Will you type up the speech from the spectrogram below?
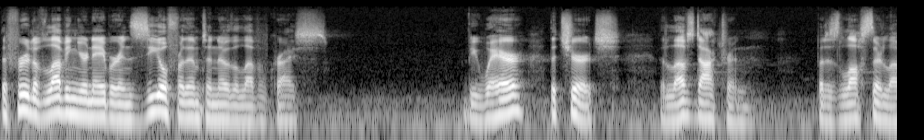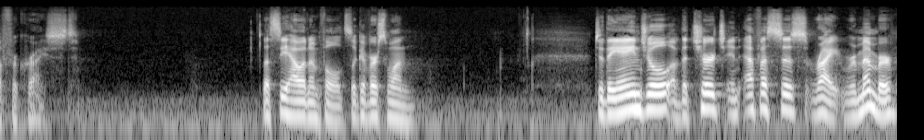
the fruit of loving your neighbor and zeal for them to know the love of Christ. Beware the church that loves doctrine but has lost their love for Christ. Let's see how it unfolds. Look at verse 1 to the angel of the church in Ephesus, write. Remember,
